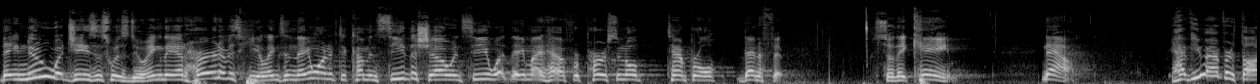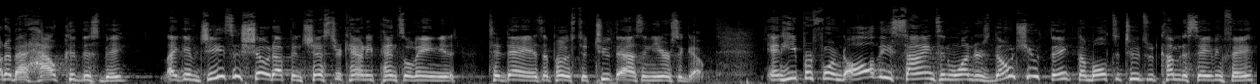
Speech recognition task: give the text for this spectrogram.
They knew what Jesus was doing, they had heard of his healings, and they wanted to come and see the show and see what they might have for personal, temporal benefit. So they came. Now, have you ever thought about how could this be? Like if Jesus showed up in Chester County, Pennsylvania today as opposed to 2,000 years ago, and he performed all these signs and wonders, don't you think the multitudes would come to saving faith?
